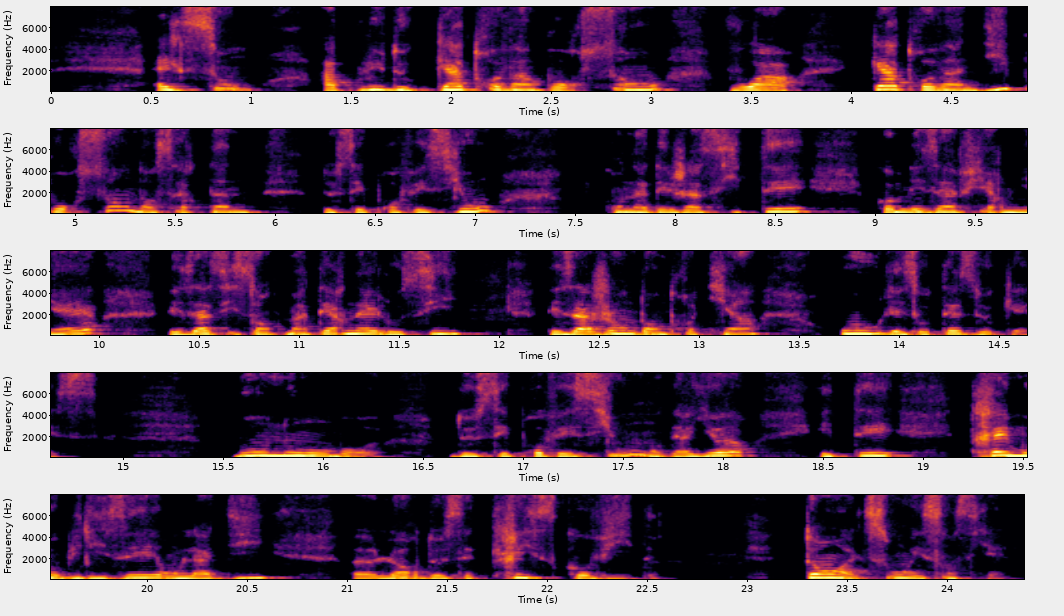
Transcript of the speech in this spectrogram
Elles sont à plus de 80%, voire 90% dans certaines de ces professions qu'on a déjà citées, comme les infirmières, les assistantes maternelles aussi, les agents d'entretien ou les hôtesses de caisse. Bon nombre de ces professions ont d'ailleurs été très mobilisées, on l'a dit, euh, lors de cette crise Covid, tant elles sont essentielles.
